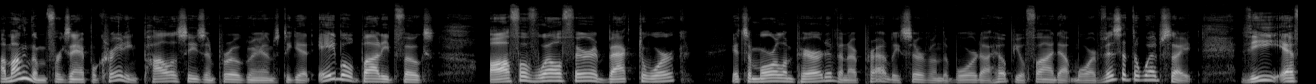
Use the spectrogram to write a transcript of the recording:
Among them, for example, creating policies and programs to get able bodied folks off of welfare and back to work it's a moral imperative, and I proudly serve on the board. I hope you'll find out more. Visit the website, thefga.org.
